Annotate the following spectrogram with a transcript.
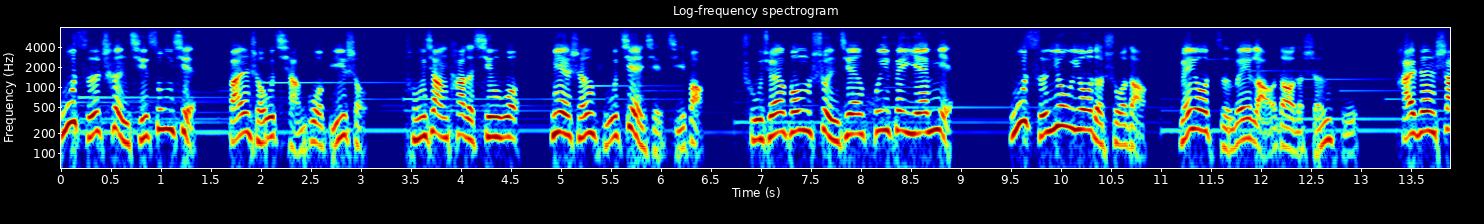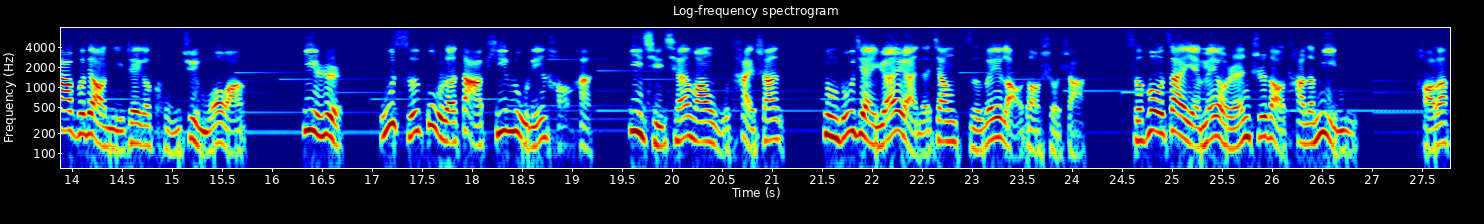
吴慈趁其松懈，反手抢过匕首，捅向他的心窝。灭神符见血即爆，楚玄风瞬间灰飞烟灭。吴慈悠悠地说道：“没有紫薇老道的神符，还真杀不掉你这个恐惧魔王。”翌日，吴慈雇了大批绿林好汉，一起前往五泰山，用毒箭远远的将紫薇老道射杀。此后再也没有人知道他的秘密。好了，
